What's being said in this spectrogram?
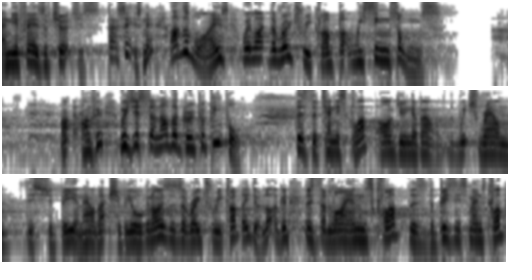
and the affairs of churches. That's it, isn't it? Otherwise, we're like the Rotary Club, but we sing songs. We're just another group of people. There's the tennis club arguing about which round this should be and how that should be organised. There's the Rotary Club, they do a lot of good. There's the Lions Club, there's the Businessmen's Club,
